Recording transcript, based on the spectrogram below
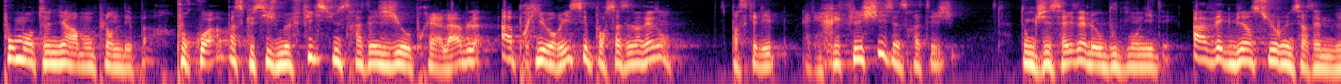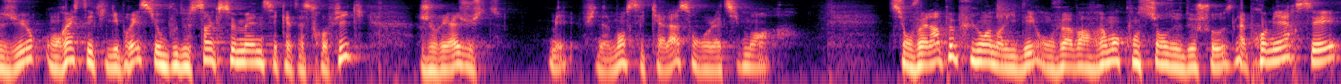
pour m'en tenir à mon plan de départ. Pourquoi? Parce que si je me fixe une stratégie au préalable, a priori, c'est pour certaines raisons. C'est parce qu'elle est, est réfléchie, cette stratégie. Donc j'essaye d'aller au bout de mon idée. Avec bien sûr une certaine mesure, on reste équilibré. Si au bout de 5 semaines c'est catastrophique, je réajuste. Mais finalement, ces cas-là sont relativement rares. Si on veut aller un peu plus loin dans l'idée, on veut avoir vraiment conscience de deux choses. La première, c'est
